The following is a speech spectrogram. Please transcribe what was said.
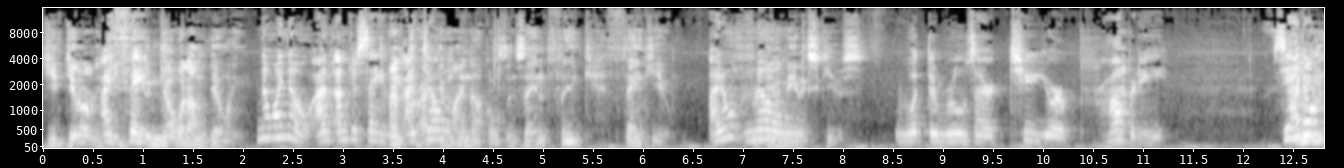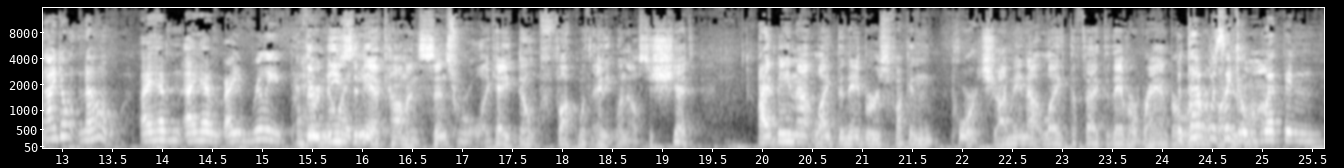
you, you don't. I you, think. you know what I'm doing. No, I know. I'm, I'm just saying. I'm Like, I cracking don't. my knuckles and saying thank, thank you I don't for know giving me an excuse. what the rules are to your property. See, I, I don't. mean- I don't know. I have. I have. I really. I There have no needs to be a common sense rule, like, hey, don't fuck with anyone else's shit. I may not like the neighbor's fucking porch. I may not like the fact that they have a ramp or But that was like a weapon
